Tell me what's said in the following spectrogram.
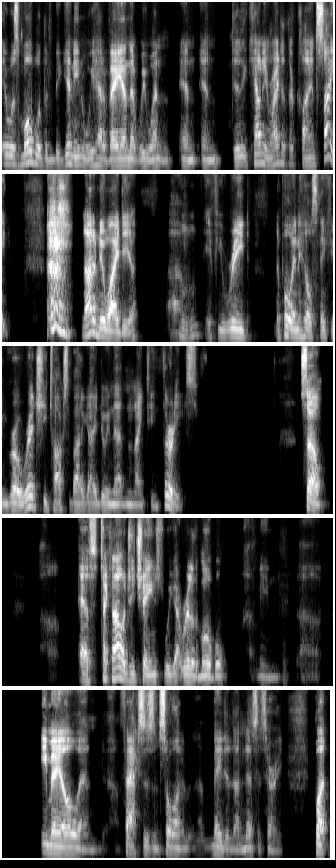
It was mobile at the beginning. We had a van that we went and, and, and did accounting right at their client site. Not a new idea. Uh, mm-hmm. If you read Napoleon Hill's Think and Grow Rich, he talks about a guy doing that in the 1930s. So as technology changed, we got rid of the mobile. I mean, uh, email and faxes and so on made it unnecessary. But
